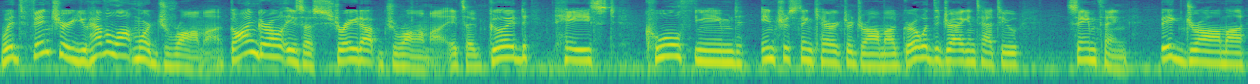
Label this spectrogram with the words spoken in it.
With Fincher, you have a lot more drama. Gone Girl is a straight up drama. It's a good paced, cool themed, interesting character drama. Girl with the Dragon Tattoo, same thing. Big drama.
